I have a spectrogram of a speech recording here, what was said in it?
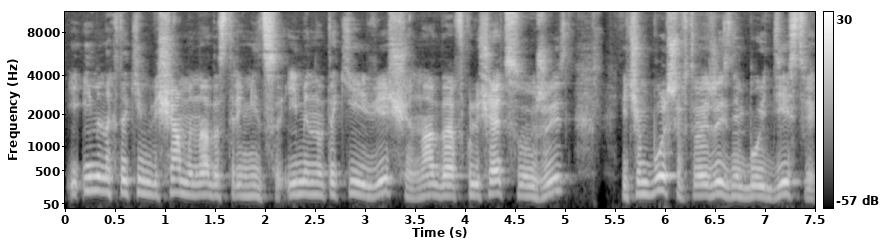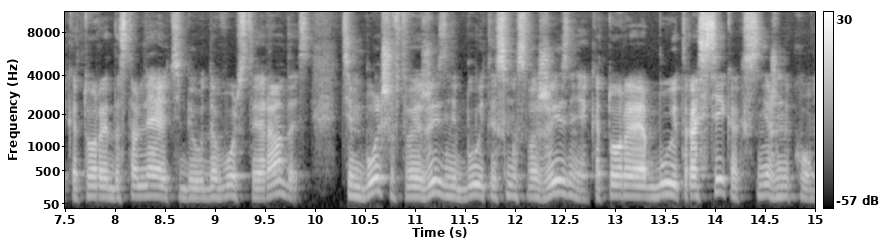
И именно к таким вещам и надо стремиться. Именно такие вещи надо включать в свою жизнь, и чем больше в твоей жизни будет действий, которые доставляют тебе удовольствие и радость, тем больше в твоей жизни будет и смысла жизни, которая будет расти как снежный ком.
